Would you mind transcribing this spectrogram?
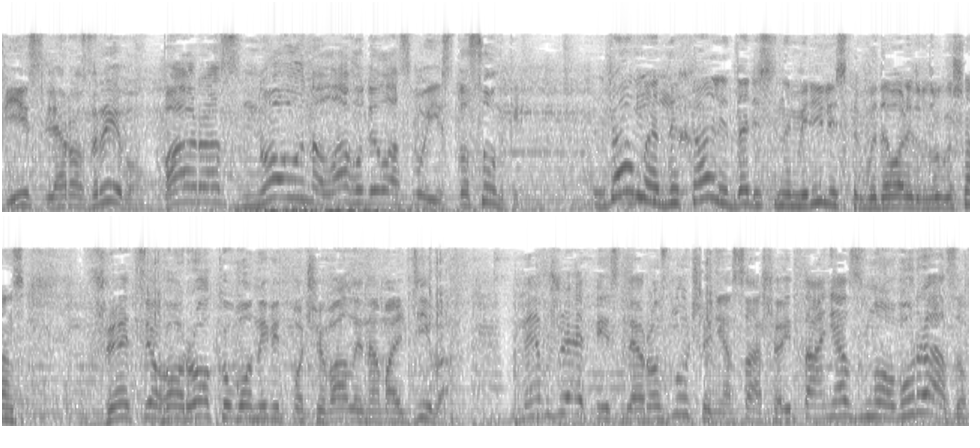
Після розриву пара знову налагодила свої стосунки. Да, мы отдыхали, да, действительно мирились, как бы давали друг другу шанс. Вже цього року вони відпочивали на Мальдівах. Невже після розлучення Саша і Таня знову разом?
